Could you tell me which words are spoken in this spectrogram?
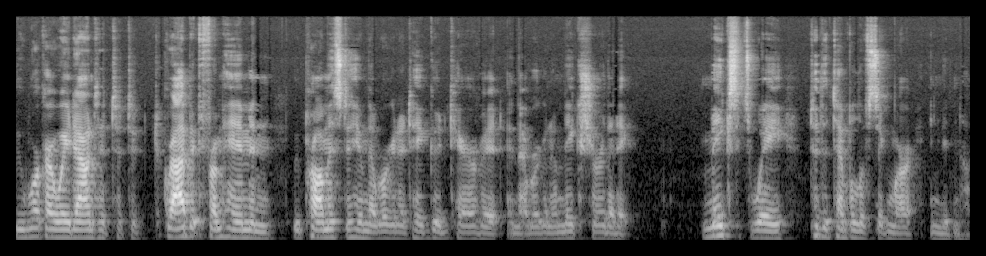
we work our way down to, to, to, to grab it from him and we promise to him that we're going to take good care of it and that we're going to make sure that it makes its way to the temple of sigmar in middenheim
